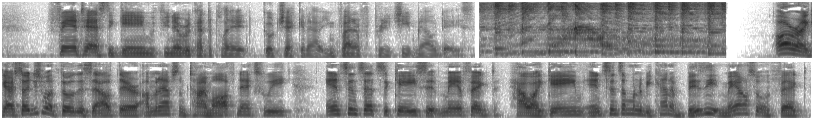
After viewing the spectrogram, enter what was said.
fantastic game. If you never got to play it, go check it out. You can find it for pretty cheap nowadays. All right, guys, so I just want to throw this out there. I'm going to have some time off next week. And since that's the case, it may affect how I game. And since I'm going to be kind of busy, it may also affect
